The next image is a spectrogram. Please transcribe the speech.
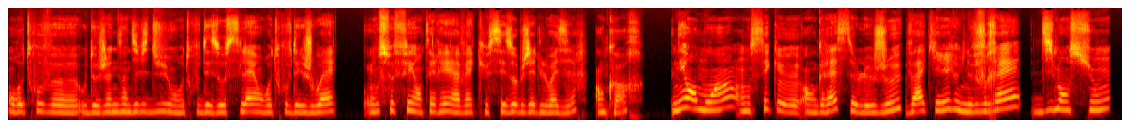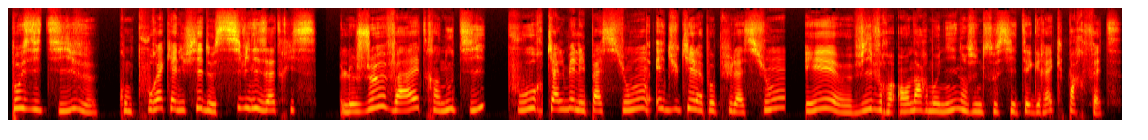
On retrouve, euh, ou de jeunes individus, on retrouve des osselets, on retrouve des jouets. On se fait enterrer avec ces objets de loisirs, encore. Néanmoins, on sait qu'en Grèce, le jeu va acquérir une vraie dimension positive qu'on pourrait qualifier de civilisatrice. Le jeu va être un outil pour calmer les passions, éduquer la population et euh, vivre en harmonie dans une société grecque parfaite.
